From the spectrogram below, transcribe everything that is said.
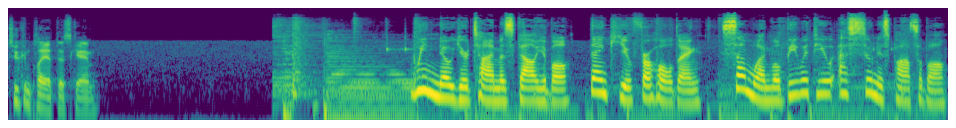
Two can play at this game. We know your time is valuable. Thank you for holding. Someone will be with you as soon as possible.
